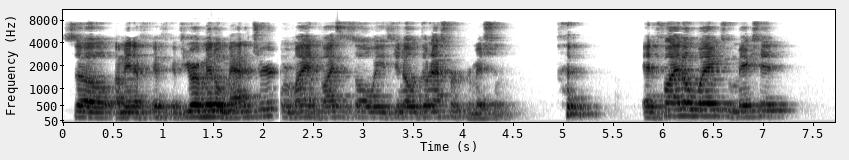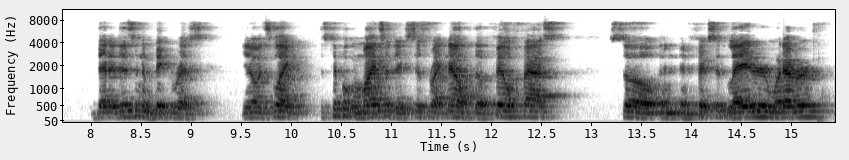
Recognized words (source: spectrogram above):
So, I mean, if, if, if you're a middle manager, my advice is always, you know, don't ask for permission. and find a way to make it that it isn't a big risk. You know, it's like this typical mindset that exists right now, the fail fast, so and, and fix it later, whatever.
